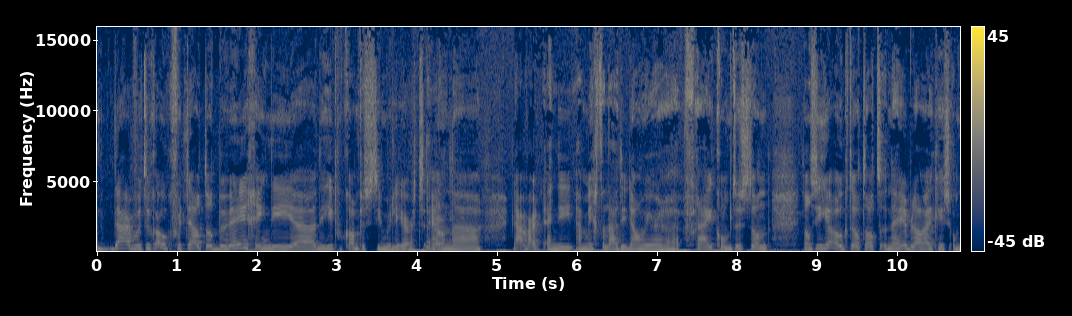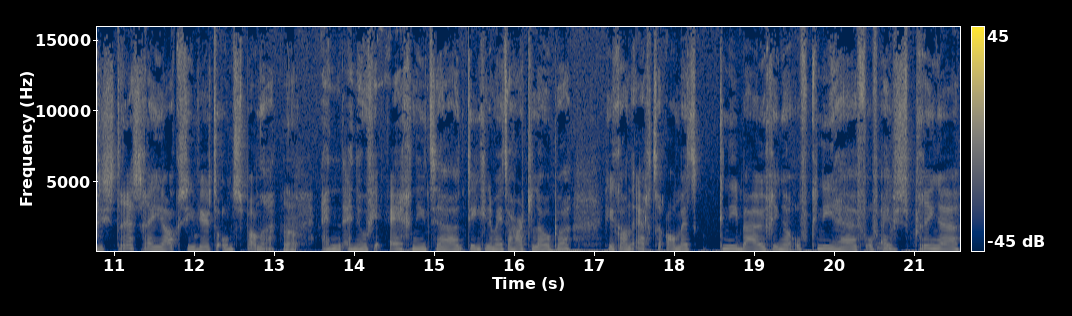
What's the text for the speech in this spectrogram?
daar hebben we natuurlijk ook verteld dat beweging die de hippocampus stimuleert. En, ja. ja, waar, en die amygdala die dan weer vrijkomt. Dus dan, dan zie je ook dat dat een hele belangrijke is om die stressreactie weer te ontspannen. Ja. En, en dan hoef je echt niet 10 kilometer hard te lopen. Je kan echt al met kniebuigingen of kniehef of even springen.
